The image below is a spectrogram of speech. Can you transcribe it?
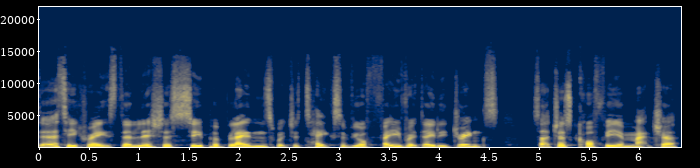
Dirtea creates delicious super blends which are takes of your favourite daily drinks, such as coffee and matcha,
